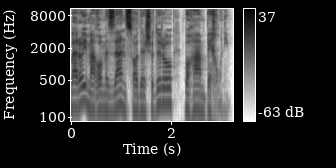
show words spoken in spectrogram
برای مقام زن صادر شده رو با هم بخونیم.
